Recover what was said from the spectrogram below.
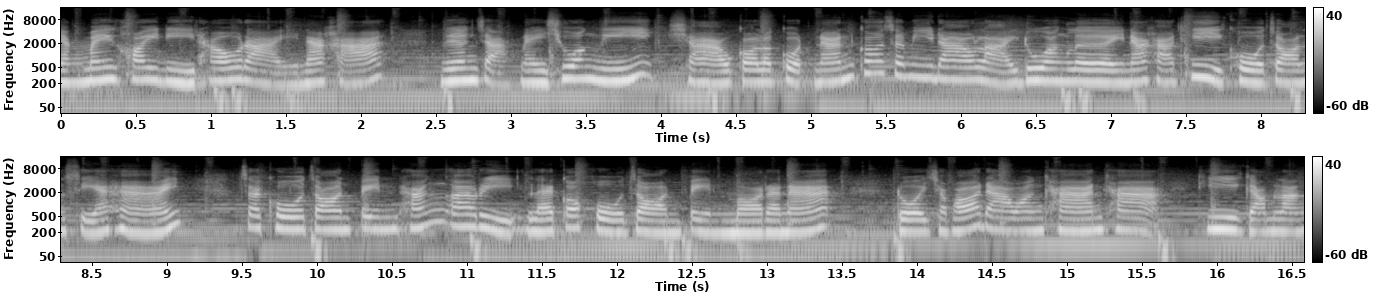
ยังไม่ค่อยดีเท่าไหร่นะคะ เนื่องจากในช่วงนี้ ชาวกรกฎนั้นก็จะมีดาวหลายดวงเลยนะคะ ที่โคจรเสียหาย จะโคจรเป็นทั้งอริและก็โคจรเป็นมรณะ โดยเฉพาะดาวอังคารค่ะ ที่กำลัง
